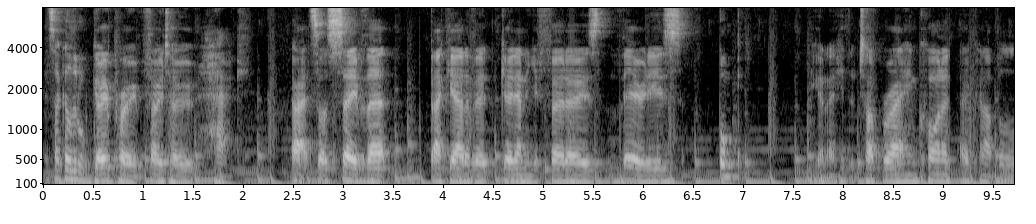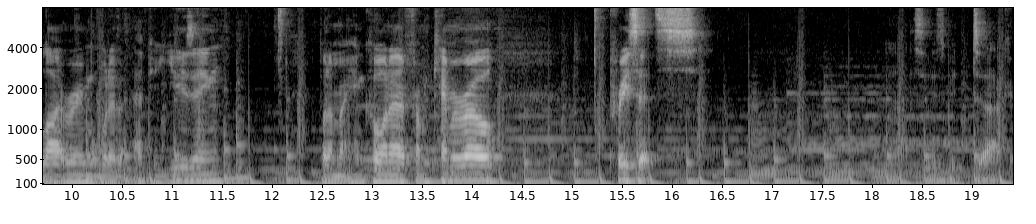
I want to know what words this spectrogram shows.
It's like a little GoPro photo hack. Alright, so I'll save that, back out of it, go down to your photos, there it is, boom. You're gonna hit the top right hand corner, open up a Lightroom or whatever app you're using. Bottom right hand corner from camera roll, presets. Uh, so it's a bit darker.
